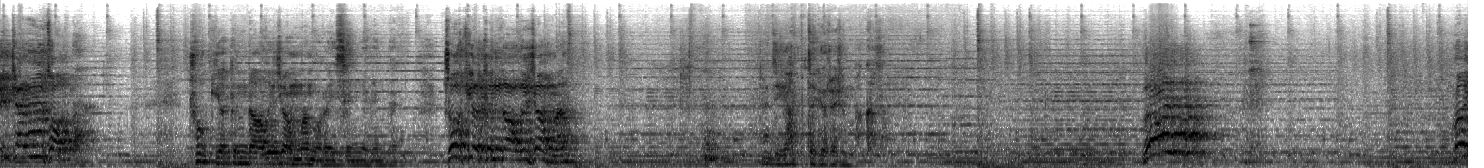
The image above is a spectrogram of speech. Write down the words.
dükkanını topla. Çok yakında alacağım lan orayı senin elinden. Çok yakında alacağım lan. Hadi yap da görelim bakalım. Lan! Lan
